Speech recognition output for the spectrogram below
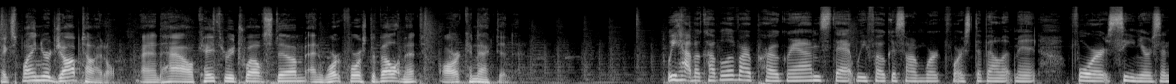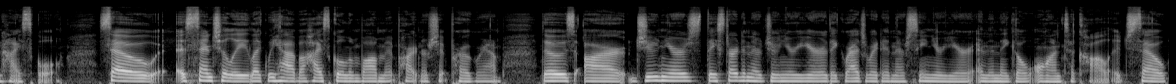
Explain your job title and how K 12 STEM and workforce development are connected. We have a couple of our programs that we focus on workforce development for seniors in high school. So essentially, like we have a high school involvement partnership program. Those are juniors, they start in their junior year, they graduate in their senior year, and then they go on to college. So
